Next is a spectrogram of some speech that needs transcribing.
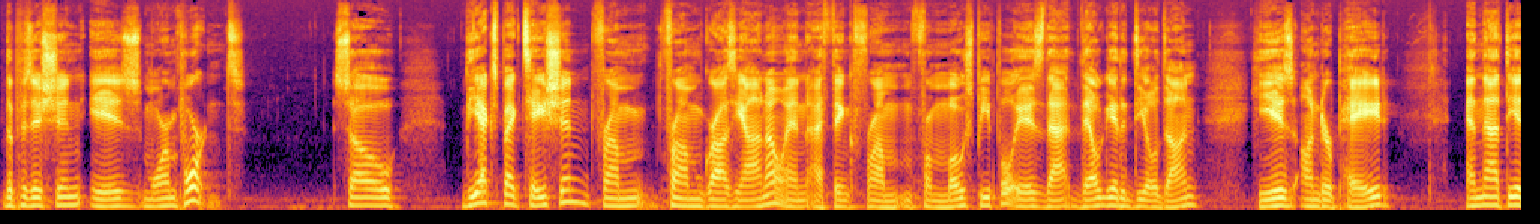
the position is more important. So the expectation from from Graziano and I think from from most people is that they'll get a deal done. He is underpaid and that the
